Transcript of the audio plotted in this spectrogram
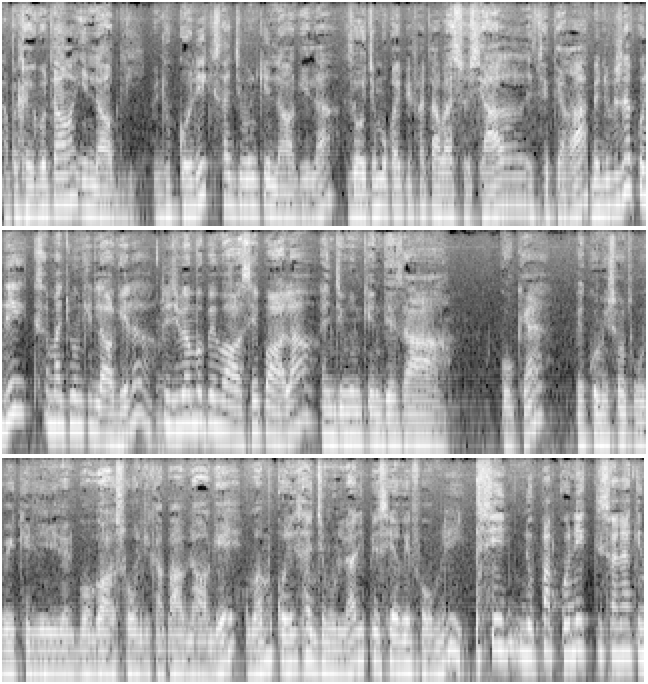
Après quelques temps, il l'orglie. Nous connaissons que ça dit l'orglie là. Dit qu'on peut faire travail social, etc. Mais nous que ça dit l'orglie là. Tu dis, on peut passer par là, un dit qui est déjà coquin. Pe komisyon trouve ke li lèl bon ganson li kapab langè, ouman mou konè sa di moun la li pe se reform li. Si nou pa konè ki sa nan ki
